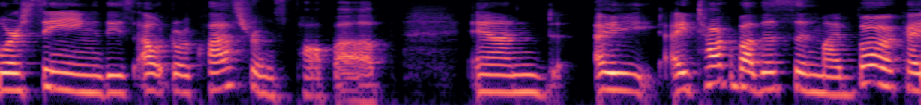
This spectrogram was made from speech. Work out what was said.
we're seeing these outdoor classrooms pop up. And I I talk about this in my book. I,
